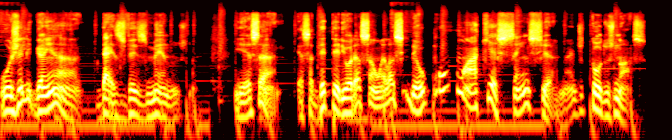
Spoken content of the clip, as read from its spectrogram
Hoje ele ganha dez vezes menos. Né? E essa, essa deterioração ela se deu com a aquiescência né, de todos nós.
